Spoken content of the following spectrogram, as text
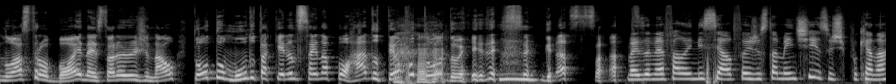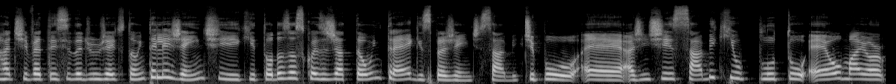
no Astro Boy, na história original, todo mundo tá querendo sair na porrada o tempo todo. Isso é engraçado. Mas a minha fala inicial foi justamente isso, tipo, que a narrativa é tecida de um jeito tão inteligente e que todas as coisas já estão entregues pra gente, sabe? Tipo, é, a gente sabe que o Pluto é o maior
